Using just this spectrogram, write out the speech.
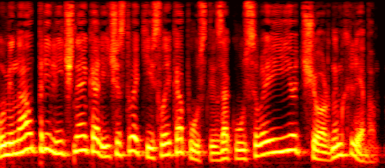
уминал приличное количество кислой капусты, закусывая ее черным хлебом.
